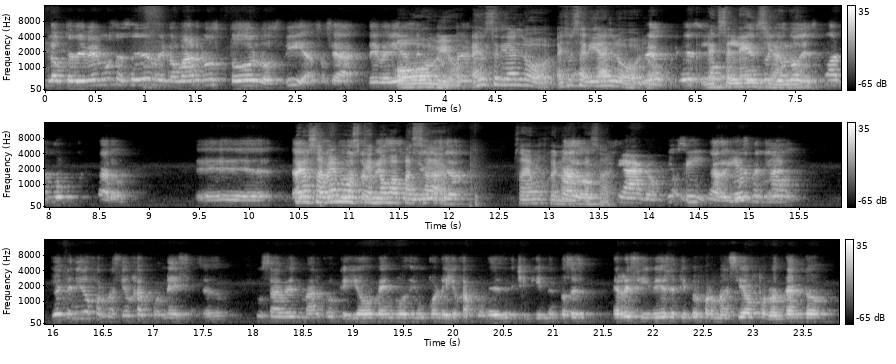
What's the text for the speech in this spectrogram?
lo que debemos hacer es renovarnos todos los días, o sea, debería Obvio, eso sería lo, eso sería lo, la excelencia, eso yo lo destaco, claro. Eh, pero sabemos que no va a pasar, sabemos que no va a pasar. Claro, sí, claro, yo, he tenido, yo he tenido formación japonesa, o sea, Tú sabes, Marco, que yo vengo de un colegio japonés desde chiquito, entonces he recibido ese tipo de formación, por lo tanto,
